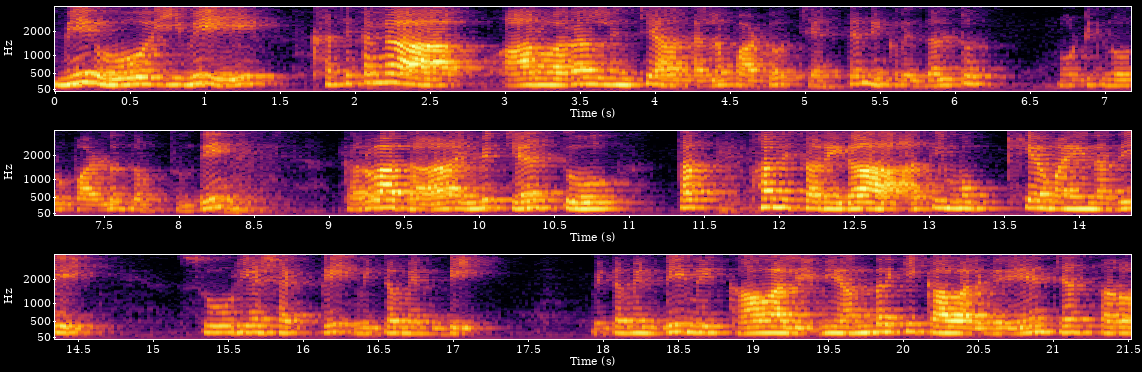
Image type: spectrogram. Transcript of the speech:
మీరు ఇవి ఖచ్చితంగా ఆరు వారాల నుంచి ఆరు నెలల పాటు చేస్తే మీకు రిజల్ట్ నూటికి నూరు పాళ్ళు దొరుకుతుంది. తర్వాత ఇవి చేస్తూ తప్పనిసరిగా అతి ముఖ్యమైనది సూర్యశక్తి విటమిన్ డి. విటమిన్ డి మీకు కావాలి మీ అందరికీ కావాలి. మీరు ఏం చేస్తారో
